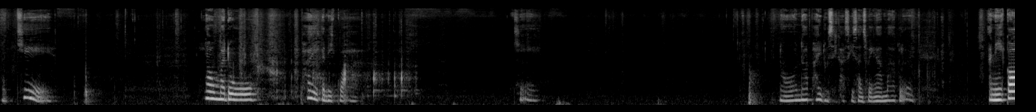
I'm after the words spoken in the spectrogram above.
โอเคเรามาดูไพ่กันดีกว่าโอเค นาะหน้าไพ่ดูสิคะสีสันสวยงามมากเลย อันนี้ก็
